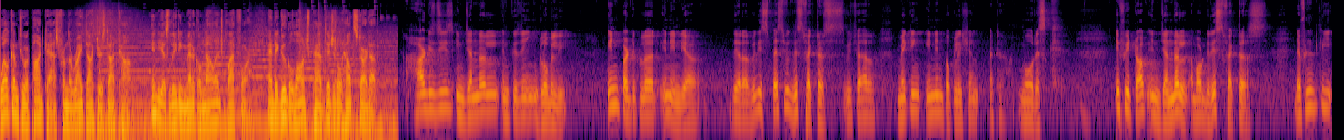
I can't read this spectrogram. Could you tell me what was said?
Welcome to a podcast from the rightdoctors.com, India's leading medical knowledge platform, and a Google Launchpad digital health startup. Heart disease in general increasing globally. In particular, in India, there are very specific risk factors which are making Indian population at more risk. If we talk in general about the risk factors, definitely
